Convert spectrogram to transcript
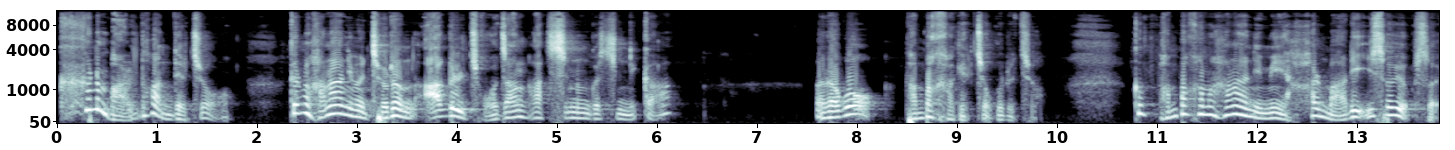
그거는 말도 안 되죠. 그러면 하나님은 저런 악을 조장하시는 것입니까? 라고 반박하겠죠. 그렇죠. 그럼 반박하면 하나님이 할 말이 있어요, 없어요?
